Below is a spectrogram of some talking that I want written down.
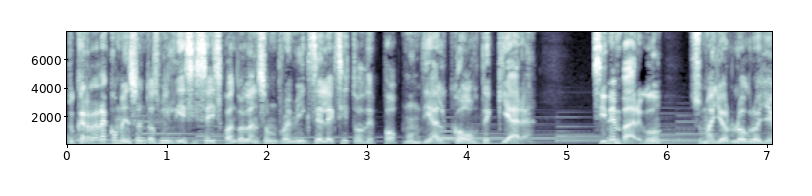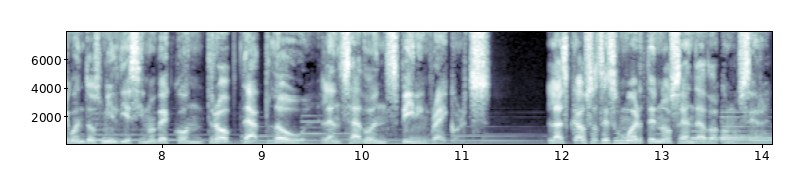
Su carrera comenzó en 2016 cuando lanzó un remix del éxito de pop mundial Gold de Kiara. Sin embargo, su mayor logro llegó en 2019 con Drop That Low, lanzado en Spinning Records. Las causas de su muerte no se han dado a conocer,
